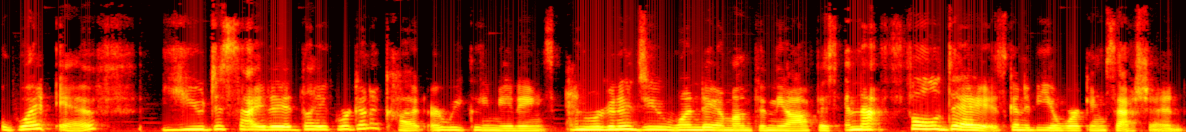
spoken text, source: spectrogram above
what if you decided, like, we're going to cut our weekly meetings and we're going to do one day a month in the office, and that full day is going to be a working session,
